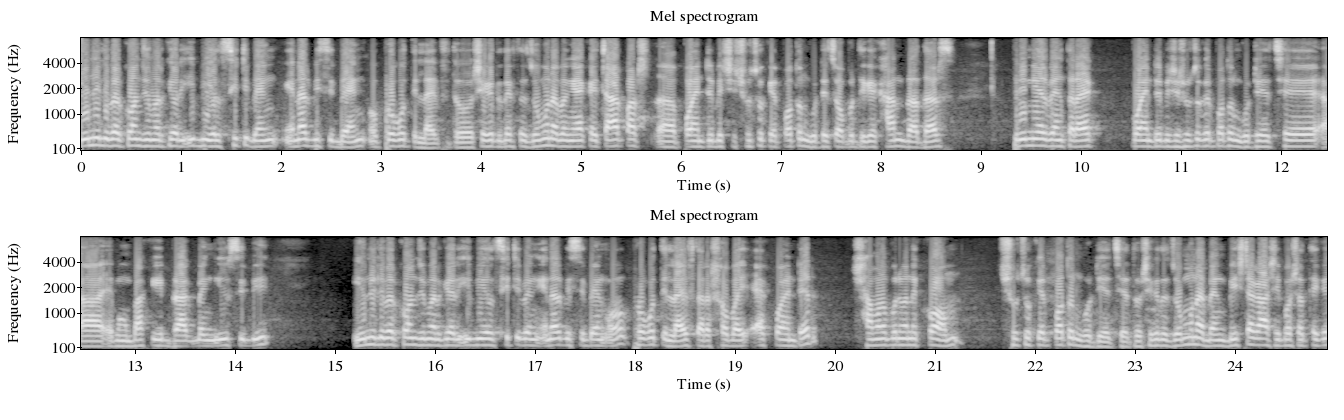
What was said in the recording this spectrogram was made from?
Unilever consumer care EBL City bank NRBC bank ও প্রগতি লাইফ। তো সেক্ষেত্রে দেখতে যমুনা ব্যাংক একাই চার পাঁচ পয়েন্টের বেশি সূচকের পতন ঘটেছে। অপরদিকে খান ব্রাদার্স, প্রিমিয়ার ব্যাংক তারা এক পয়েন্টের বেশি সূচকের পতন ঘটিয়েছে এবং বাকি BRAC bank UCB Unilever consumer care EBL City bank NRBC bank ও প্রগতি লাইফ তারা সবাই এক পয়েন্টের সামান্য পরিমাণে কম। সূচকের পতন ঘটিয়েছে। তো সেক্ষেত্রে যমুনা ব্যাংক বিশ টাকা আশি পয়সা থেকে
